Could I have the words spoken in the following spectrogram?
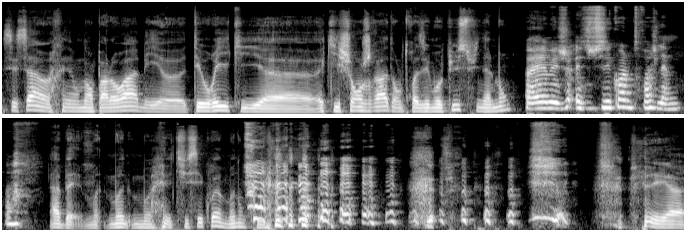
C'est ça, on en parlera, mais euh, théorie qui, euh, qui changera dans le troisième opus finalement. Ouais, mais je, tu sais quoi, le 3, je l'aime pas. Ah ben, moi, moi- moi- tu sais quoi, moi non plus. mais euh,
